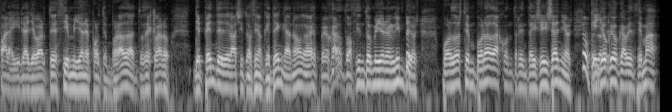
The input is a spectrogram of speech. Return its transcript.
para ir a llevarte 100 millones por temporada. Entonces, claro, depende de la situación que tenga, ¿no? Pero claro, 200 millones limpios por dos temporadas con 36 años, que yo creo que a Benzema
